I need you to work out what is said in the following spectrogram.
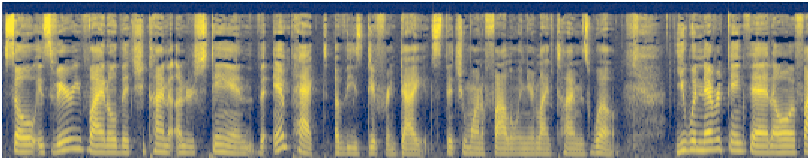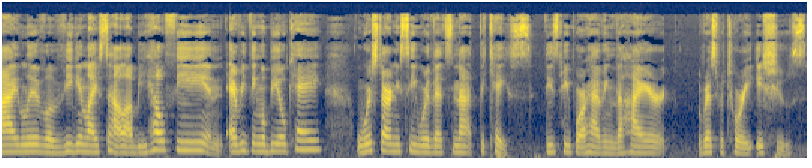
So it's very vital that you kind of understand the impact of these different diets that you want to follow in your lifetime as well. You would never think that, oh, if I live a vegan lifestyle, I'll be healthy and everything will be okay. We're starting to see where that's not the case. These people are having the higher respiratory issues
